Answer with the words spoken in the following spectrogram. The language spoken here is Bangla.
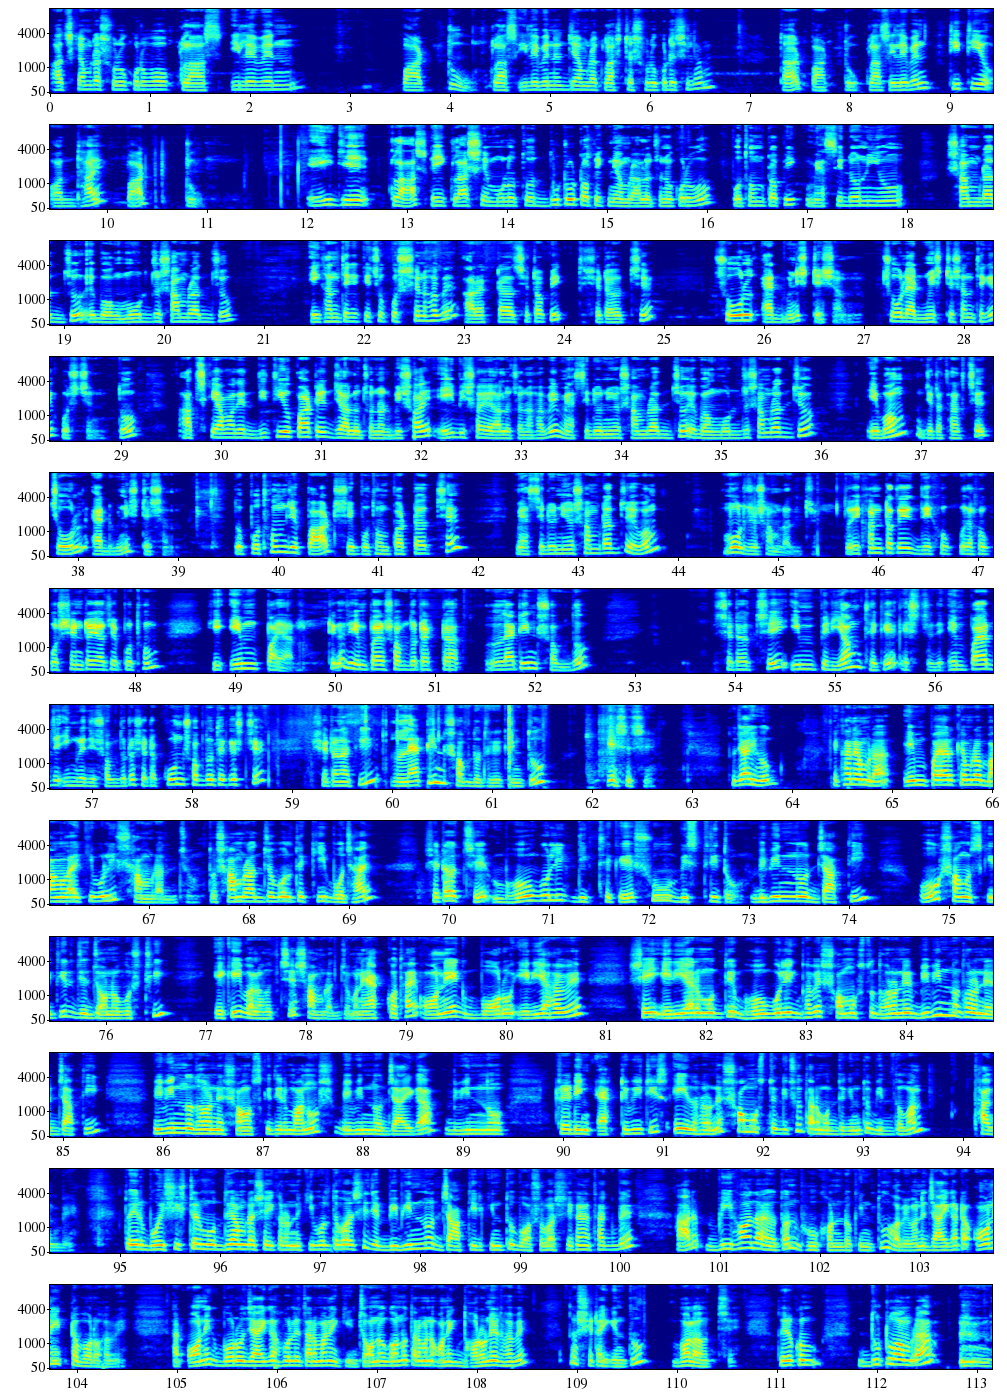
আজকে আমরা শুরু করব class eleven part two. Class ইলেভেনের যে আমরা ক্লাসটা শুরু করেছিলাম, তার পার্ট টু। ক্লাস ইলেভেন, তৃতীয় অধ্যায়, পার্ট টু। এই যে ক্লাস, এই ক্লাসে মূলত দুটো টপিক নিয়ে আমরা আলোচনা করব। প্রথম টপিক, ম্যাসিডোনীয় সাম্রাজ্য এবং মৌর্য সাম্রাজ্য। এইখান থেকে কিছু কোশ্চেন হবে। আর একটা আছে টপিক, সেটা হচ্ছে চোল অ্যাডমিনিস্ট্রেশন। চোল অ্যাডমিনিস্ট্রেশন থেকে কোশ্চেন তো আজকে আমাদের দ্বিতীয় পার্টের যে আলোচনার বিষয়, এই বিষয়ে আলোচনা হবে ম্যাসিডোনীয় সাম্রাজ্য এবং মৌর্য সাম্রাজ্য এবং যেটা থাকছে চোল অ্যাডমিনিস্ট্রেশন। তো প্রথম যে পার্ট, সেই প্রথম পার্টটা হচ্ছে ম্যাসিডোনীয় সাম্রাজ্য এবং মৌর্য সাম্রাজ্য। তো এখানটাতে দেখো দেখো কোশ্চেনটাই আছে প্রথম, কি এম্পায়ার ঠিক আছে? এম্পায়ার শব্দটা একটা ল্যাটিন শব্দ। সেটা হচ্ছে ইম্পেরিয়াম থেকে এসছে। যে এম্পায়ার যে ইংরেজি শব্দটা, সেটা কোন শব্দ থেকে এসছে? সেটা নাকি ল্যাটিন শব্দ থেকে কিন্তু এসেছে। তো যাই হোক, এখানে আমরা এম্পায়ারকে আমরা বাংলায় কি বলি? সাম্রাজ্য। তো সাম্রাজ্য বলতে কি বোঝায়? সেটা হচ্ছে ভৌগোলিক দিক থেকে সুবিস্তৃত বিভিন্ন জাতি ও সংস্কৃতির যে জনগোষ্ঠী, একেই বলা হচ্ছে সাম্রাজ্য। মানে এক কথায় অনেক বড় এরিয়া হবে সেই এরিয়ার মধ্যে ভৌগোলিকভাবে সমস্ত ধরনের বিভিন্ন ধরনের জাতি, বিভিন্ন ধরনের সংস্কৃতির মানুষ, বিভিন্ন জায়গা, বিভিন্ন ট্রেডিং অ্যাক্টিভিটিস এই ধরনের সমস্ত কিছু তার মধ্যে কিন্তু বিদ্যমান থাকবে। তো এর বৈশিষ্ট্যের মধ্যে আমরা সেই কারণে কি বলতে পারছি যে বিভিন্ন জাতির কিন্তু বসবাস সেখানে থাকবে আর বৃহৎ আয়তন ভূখণ্ড কিন্তু হবে মানে জায়গাটা অনেকটা বড় হবে। আর অনেক বড় জায়গা হলে তার মানে কি? জনগণও তার মানে অনেক ধরনের হবে। তো সেটাই কিন্তু বলা হচ্ছে। তো এরকম দুটো আমরা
